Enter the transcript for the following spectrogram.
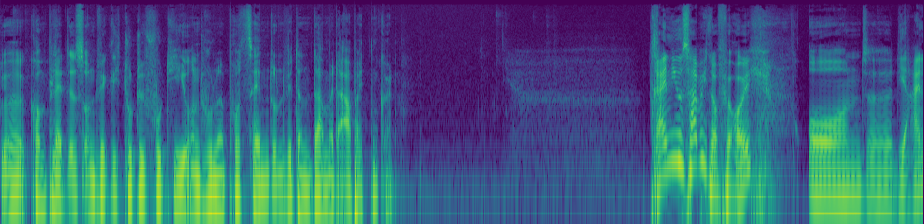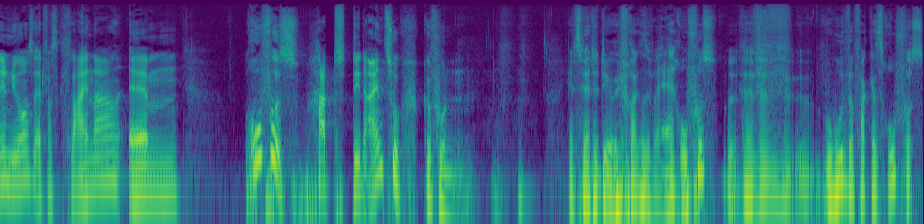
äh, komplett ist und wirklich tutti futti und 100 Prozent und wir dann damit arbeiten können. Drei News habe ich noch für euch. Und äh, die eine Nuance etwas kleiner. Ähm, Rufus hat den Einzug gefunden. Jetzt werdet ihr euch fragen, so, äh, Rufus? Who the fuck is Rufus?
